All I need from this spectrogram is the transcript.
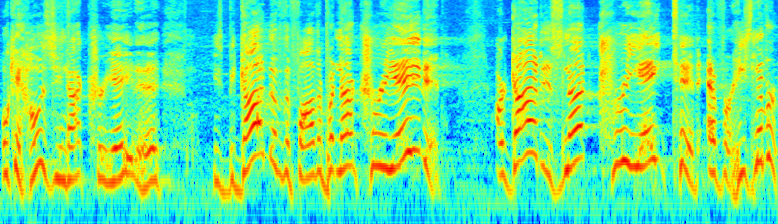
okay, how is he not created? He's begotten of the Father, but not created. Our God is not created ever. He's never,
